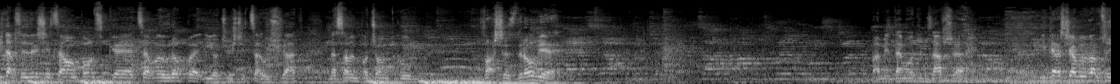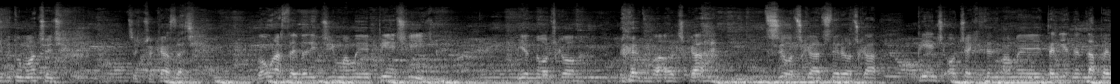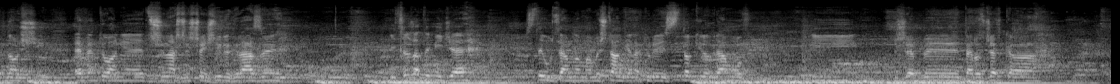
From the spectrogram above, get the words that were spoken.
Witam serdecznie całą Polskę, całą Europę i oczywiście cały świat. Na samym początku Wasze zdrowie. Pamiętamy o tym zawsze. I teraz chciałbym Wam coś wytłumaczyć, coś przekazać. Bo u nas w Elite Gym mamy 5 liczb. Jedno oczko, dwa oczka, trzy oczka, cztery oczka, pięć oczek i wtedy mamy ten jeden dla pewności, ewentualnie 13 szczęśliwych razy. I co za tym idzie, tyłu za mną mamy sztangę, na której jest 100 kg i żeby ta rozgrzewka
